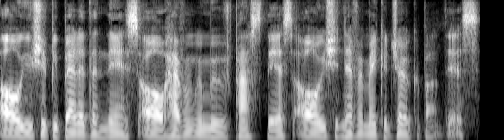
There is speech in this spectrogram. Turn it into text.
oh, you should be better than this. Oh, haven't we moved past this? Oh, you should never make a joke about this.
